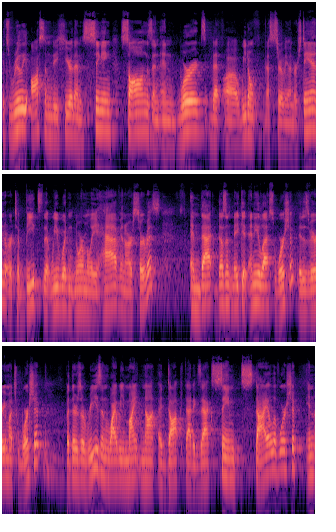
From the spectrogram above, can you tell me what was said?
it's really awesome to hear them singing songs and, and words that uh, we don't necessarily understand or to beats that we wouldn't normally have in our service. And that doesn't make it any less worship. It is very much worship but there's a reason why we might not adopt that exact same style of worship in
